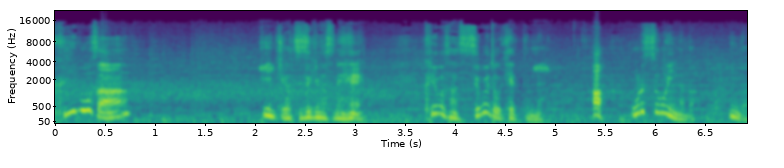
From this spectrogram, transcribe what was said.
クリボーさん？ピンチが続きますね。クリボーさんすごいとこ蹴ってんね。あ、俺すごいんだ。いいんだ。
